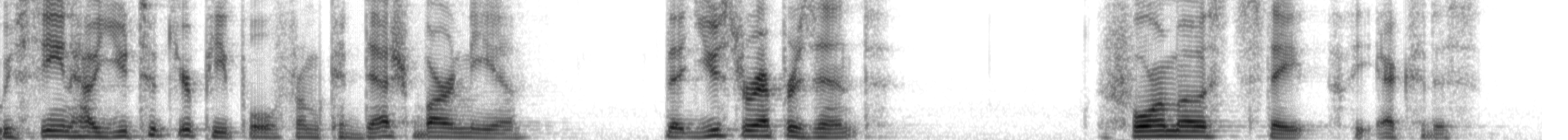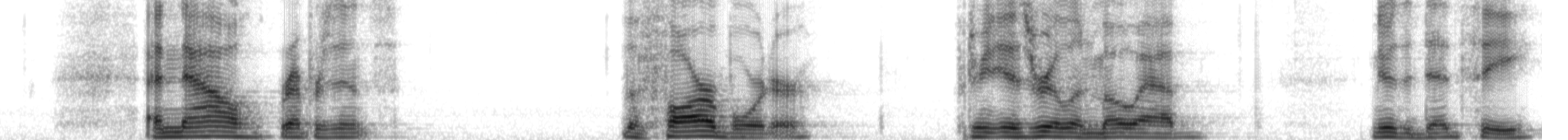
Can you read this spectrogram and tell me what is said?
we've seen how you took your people from Kadesh Barnea that used to represent the foremost state of the Exodus and now represents the far border between Israel and Moab near the Dead Sea,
